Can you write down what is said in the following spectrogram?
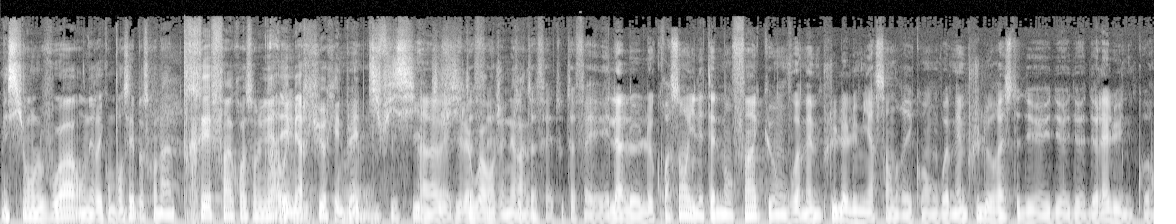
Mais si on le voit, on est récompensé parce qu'on a un très fin croissant lunaire ah et Mercure qui est une planète difficile, ah difficile à, voir en général. Tout à fait, tout à fait. Et là, le, croissant, il est tellement fin qu'on voit même plus la lumière cendrée, quoi. On voit même plus le reste de, de, la Lune, quoi.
